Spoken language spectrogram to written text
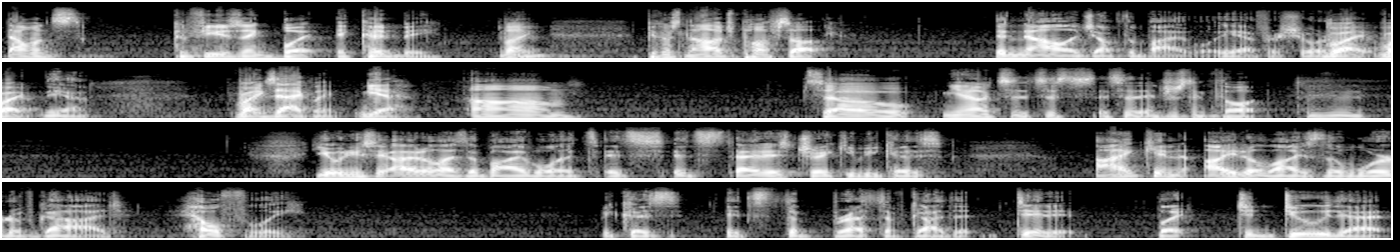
that one's confusing, but it could be like because knowledge puffs up. The knowledge of the Bible, yeah, for sure. Right. Right. Yeah. Right, exactly. Yeah. Um so, you know, it's it's it's, it's an interesting thought. Mm-hmm. Yeah, when you say idolize the Bible, it's it's it's that is tricky because I can idolize the Word of God healthily because it's the breath of God that did it. But to do that,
